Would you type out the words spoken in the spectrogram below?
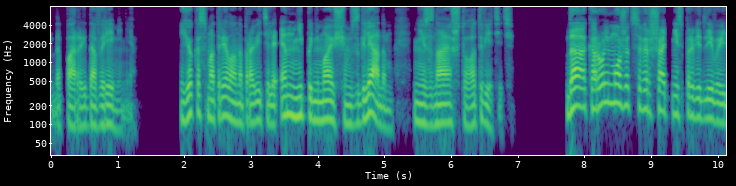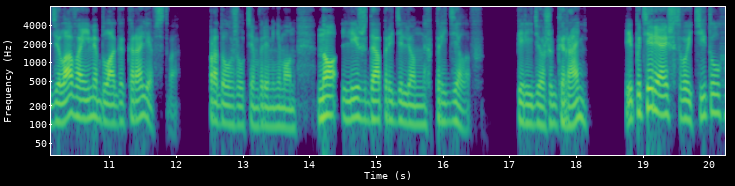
до поры до времени. Йока смотрела на правителя Н непонимающим взглядом, не зная, что ответить. «Да, король может совершать несправедливые дела во имя блага королевства», продолжил тем временем он, «но лишь до определенных пределов. Перейдешь грань и потеряешь свой титул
